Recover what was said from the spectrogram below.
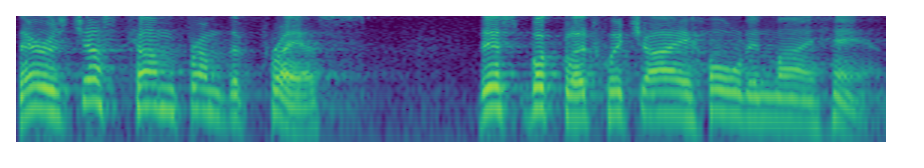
There has just come from the press this booklet which I hold in my hand.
